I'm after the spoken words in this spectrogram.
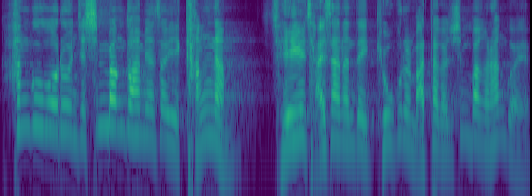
한국어로 이제 신방도 하면서 이 강남 제일 잘 사는데 교구를 맡아가지고 신방을 한 거예요.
